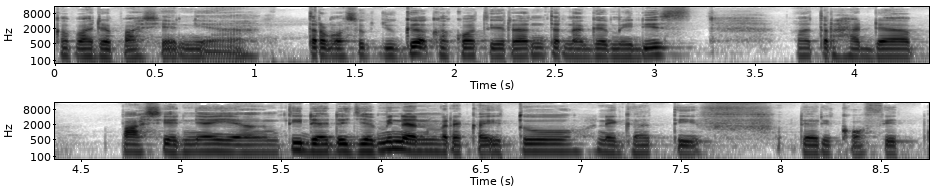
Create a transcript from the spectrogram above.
kepada pasiennya. Termasuk juga kekhawatiran tenaga medis eh, terhadap pasiennya yang tidak ada jaminan mereka itu negatif dari COVID.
